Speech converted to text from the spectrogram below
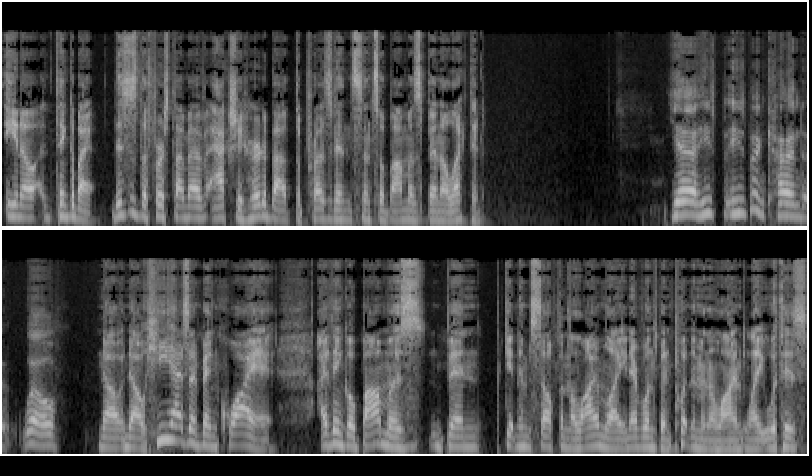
you know, think about it. This is the first time I've actually heard about the president since Obama's been elected. Yeah, he's he's been kind of well. No, no, he hasn't been quiet. I think Obama's been getting himself in the limelight, and everyone's been putting him in the limelight with his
